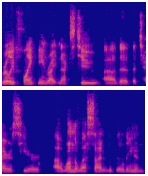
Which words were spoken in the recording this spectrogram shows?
really flanking right next to uh, the, the terrace here, uh, we're on the west side of the building, and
